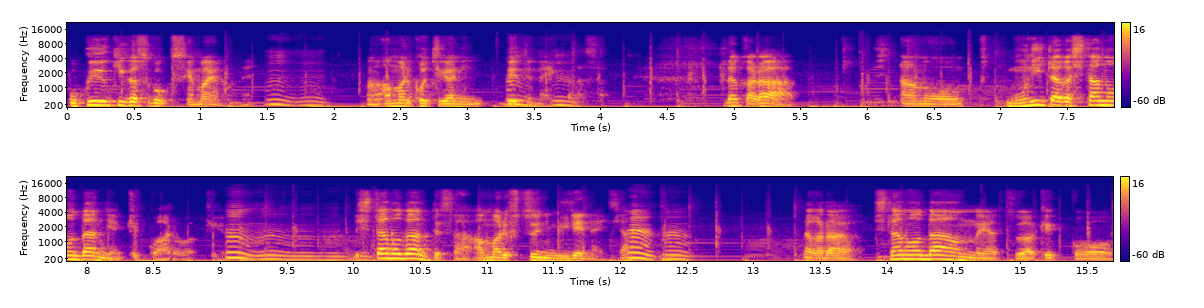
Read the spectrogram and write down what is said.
奥行きがすごく狭いのね。うんうん。ああんまりこっち側に出てないからさ、だからあのモニターが下の段には結構あるわけよ、うんうんうんうん。で下の段ってさあんまり普通に見れないじゃん、うんうんだから下の段のやつは結構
